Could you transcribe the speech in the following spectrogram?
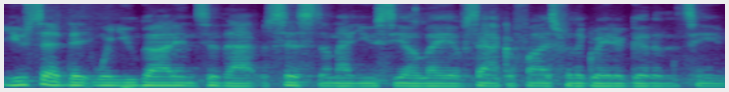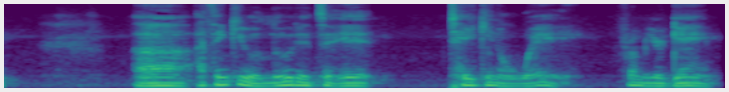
you said that when you got into that system at UCLA of sacrifice for the greater good of the team? uh, I think you alluded to it taking away from your game.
